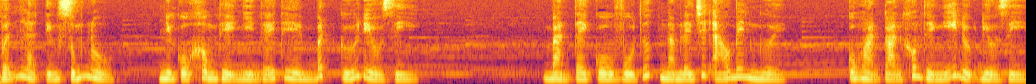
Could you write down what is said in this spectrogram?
Vẫn là tiếng súng nổ, nhưng cô không thể nhìn thấy thêm bất cứ điều gì. Bàn tay cô vô thức nắm lấy chiếc áo bên người. Cô hoàn toàn không thể nghĩ được điều gì,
